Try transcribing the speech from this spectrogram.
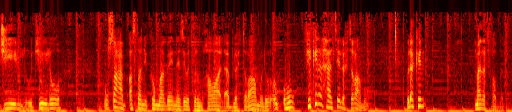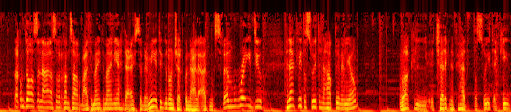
جيل وجيله وصعب أصلا يكون ما بيننا زي ما تقول المخاواه الاب له احترامه وهو في كلا الحالتين له احترامه ولكن ماذا تفضل؟ رقم تواصلنا على صفر خمسة أربعة ثمانية ثمانية أحد عشر سبعمية تقدرون تشاركونا على at مكس إم راديو. هناك في تصويت إحنا حاطين اليوم. واكل تشاركنا في هذا التصويت أكيد.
